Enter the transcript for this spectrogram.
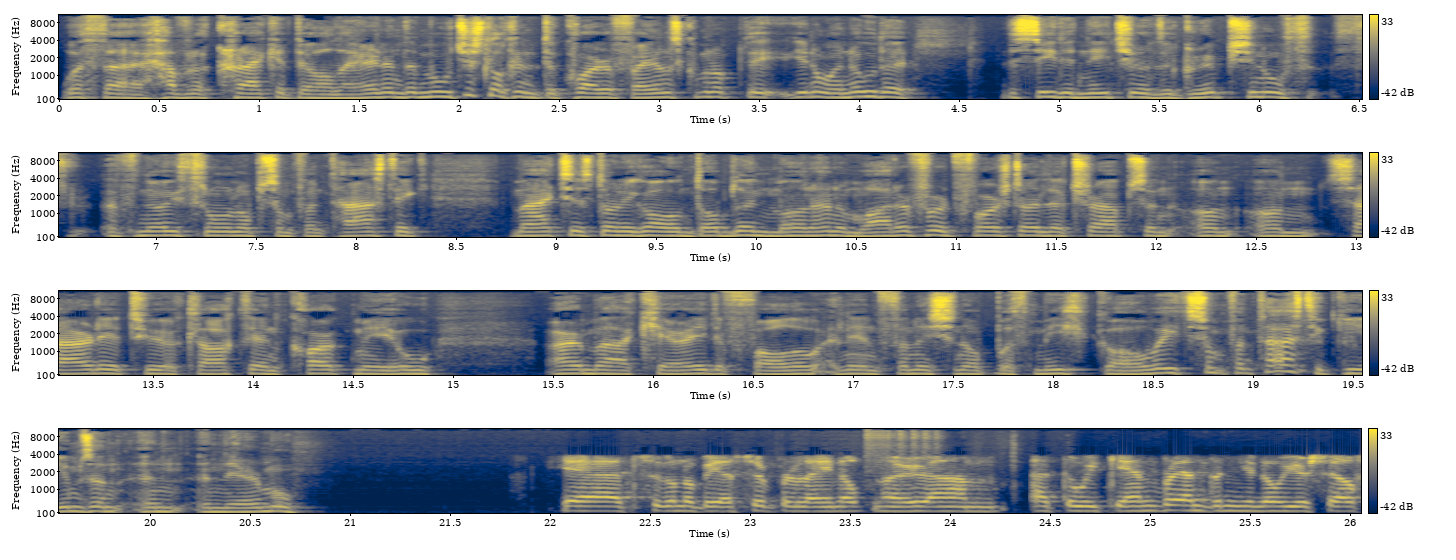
with uh, having a crack at the All Ireland. And we're just looking at the quarterfinals coming up. The, you know, I know the the seeded nature of the groups, you know, th- th- have now thrown up some fantastic matches. Donegal and Dublin, Monaghan and Waterford, first out of the traps on, on, on Saturday at 2 o'clock. Then Cork, Mayo, Armagh, Kerry to follow, and then finishing up with Meath, Galway. Some fantastic games in, in, in there, Mo. Yeah, it's going to be a super lineup now um, at the weekend, Brendan. You know yourself,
